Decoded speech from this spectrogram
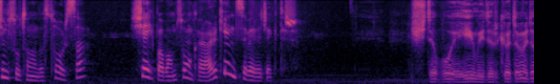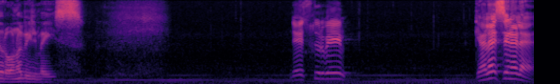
Bacım Sultan'a da sorsa Şeyh babam son kararı kendisi verecektir. İşte bu iyi midir kötü müdür onu bilmeyiz. Destur beyim. Gelesin hele.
